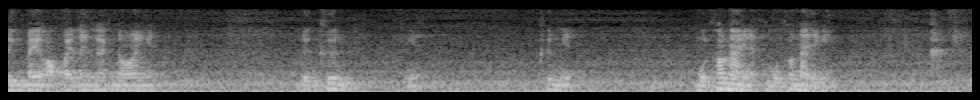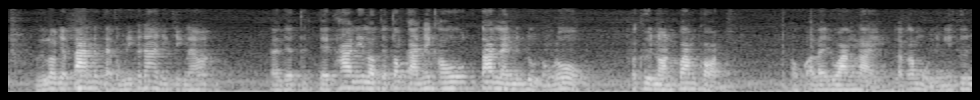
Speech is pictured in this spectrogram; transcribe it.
ดึงไปออกไปเล็กๆน้อยๆอย่างเงี้ยดึงขึ้นอย่างเงี้ยขึ้นนี้หมุนเข้าในเนี่ยหมุนเข้าในอย่างเงี้ยหรือเราจะต้านตั้งแต่ตรงนี้ก็ได้จริง ๆ แล้วอะแต่แต่ท่านี้เราจะต้องการให้เขาต้านแรงดึงดูดของโลก ก็คือนอนคว่ำก่อนเอาอะไรวางไหล่แล้วก็หมุนอย่างนี้ขึ้น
